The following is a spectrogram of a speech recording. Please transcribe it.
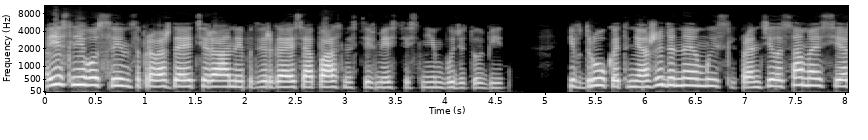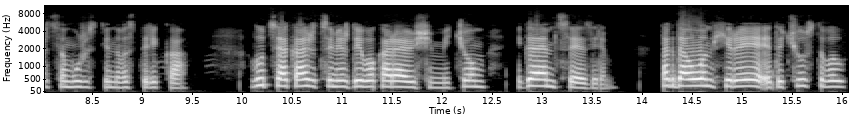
А если его сын, сопровождая тирана и подвергаясь опасности вместе с ним, будет убит? И вдруг эта неожиданная мысль пронзила самое сердце мужественного старика. Луций окажется между его карающим мечом и Гаем Цезарем. Тогда он, Хирея, это чувствовал,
